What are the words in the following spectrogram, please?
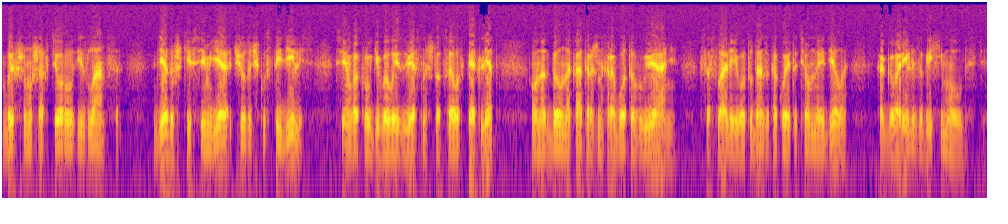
бывшему шахтеру из Ланса. Дедушки в семье чуточку стыдились, всем в округе было известно, что целых пять лет он отбыл на каторжных работах в Гвиане, сослали его туда за какое-то темное дело, как говорили, за грехи молодости.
